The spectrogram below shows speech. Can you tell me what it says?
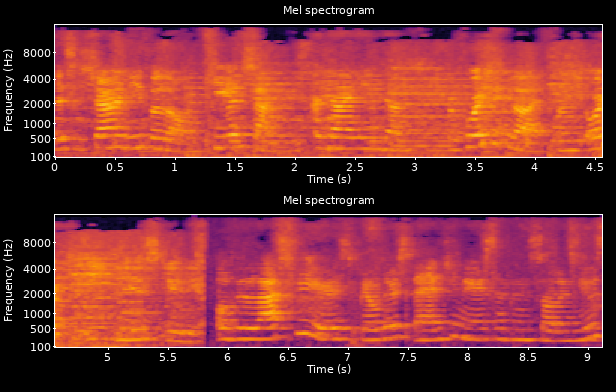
this is Sharon Ní Bheoláin, Keelin Shanley, and Eileen Dunne. reporting live from the RTE News Studio. Over the last few years, builders and engineers have been installing new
